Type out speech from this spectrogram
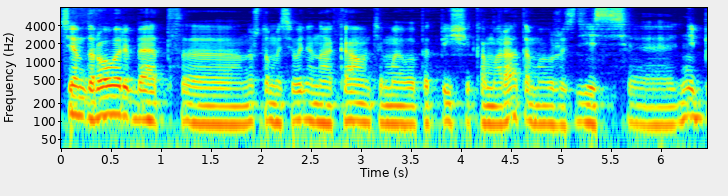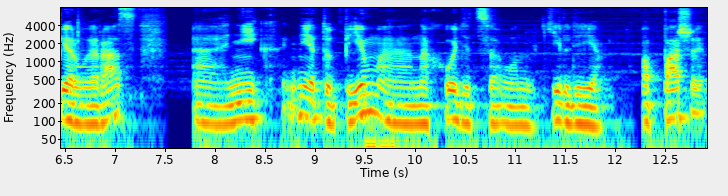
Всем здорово, ребят. Э, ну что, мы сегодня на аккаунте моего подписчика Марата. Мы уже здесь э, не первый раз. Э, ник не тупим. Находится он в гильдии Папаши.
